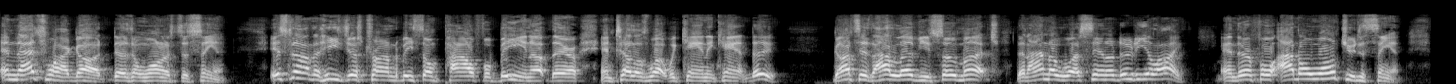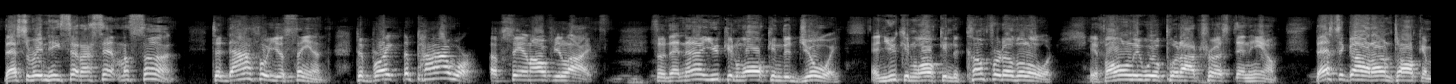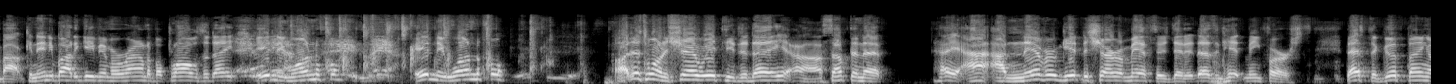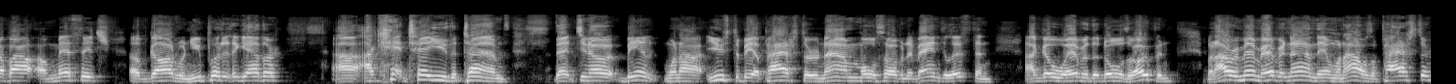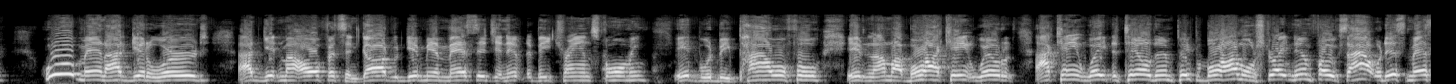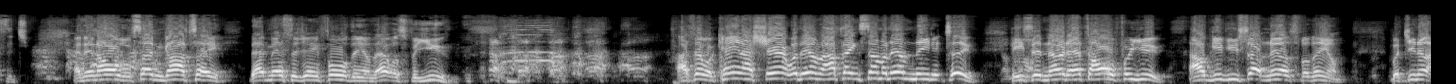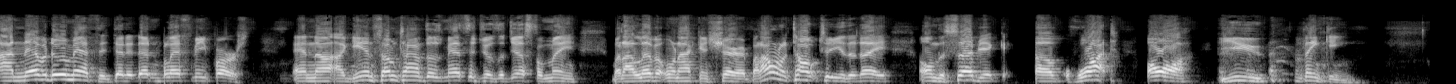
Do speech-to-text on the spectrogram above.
And that's why God doesn't want us to sin. It's not that He's just trying to be some powerful being up there and tell us what we can and can't do. God says, I love you so much that I know what sin will do to your life. And therefore, I don't want you to sin. That's the reason He said, I sent my son to die for your sins, to break the power of sin off your life, so that now you can walk into joy and you can walk in the comfort of the Lord. If only we'll put our trust in Him. That's the God I'm talking about. Can anybody give Him a round of applause today? Isn't He wonderful? Isn't He wonderful? I just want to share with you today uh, something that Hey, I, I never get to share a message that it doesn't hit me first. That's the good thing about a message of God when you put it together. Uh, I can't tell you the times that, you know, being, when I used to be a pastor, now I'm more so of an evangelist and I go wherever the doors are open. But I remember every now and then when I was a pastor, whoo, man, I'd get a word. I'd get in my office and God would give me a message and it would be transforming. It would be powerful. It, and I'm like, boy, I can't wait, I can't wait to tell them people, boy, I'm going to straighten them folks out with this message. And then all of a sudden God say, that message ain't for them. That was for you. I said, well, can't I share it with them? I think some of them need it too. he said, no, that's all for you. I'll give you something else for them. But you know, I never do a message that it doesn't bless me first. And uh, again, sometimes those messages are just for me, but I love it when I can share it. But I want to talk to you today on the subject of what are you thinking?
